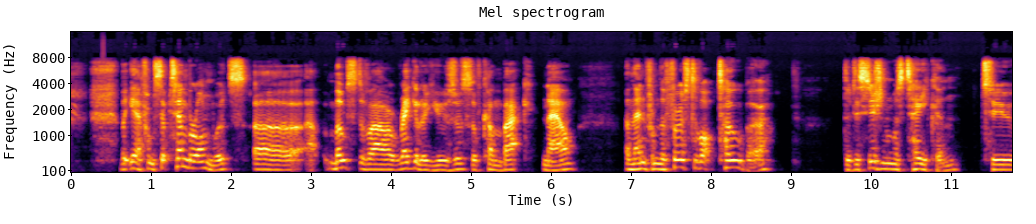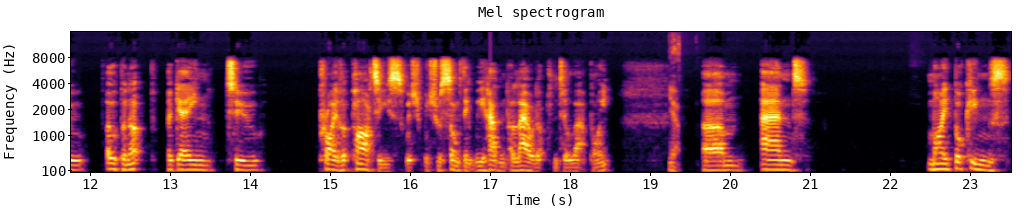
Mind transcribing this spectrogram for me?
but yeah, from September onwards, uh, most of our regular users have come back now. And then from the 1st of October, the decision was taken to open up again to private parties, which which was something we hadn't allowed up until that point. Yeah. Um, and my bookings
